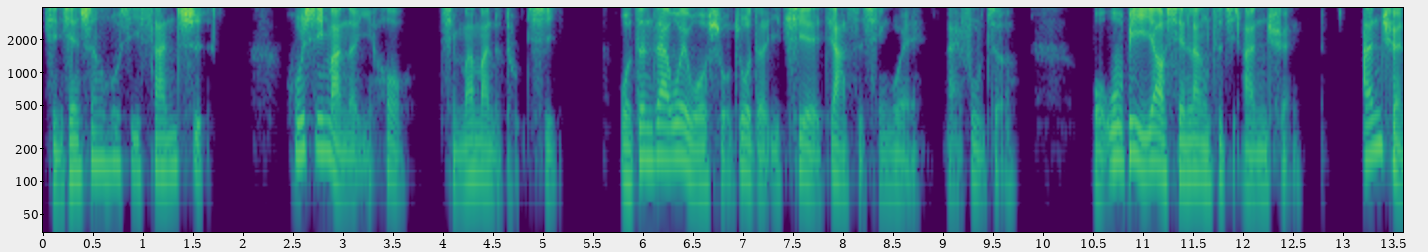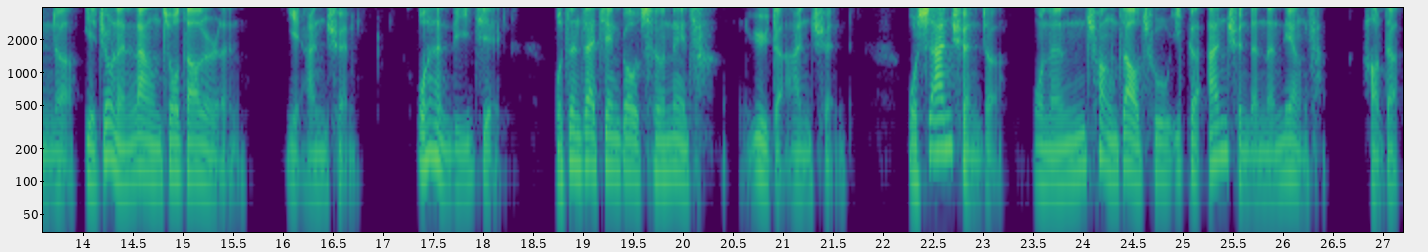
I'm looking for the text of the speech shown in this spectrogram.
请先深呼吸三次，呼吸满了以后，请慢慢的吐气。我正在为我所做的一切驾驶行为来负责。我务必要先让自己安全，安全了，也就能让周遭的人也安全。我很理解，我正在建构车内场域的安全。我是安全的，我能创造出一个安全的能量场。好的，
